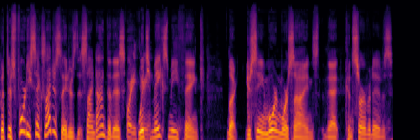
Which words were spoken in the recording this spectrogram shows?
But there's 46 legislators that signed on to this, 43. which makes me think look, you're seeing more and more signs that conservatives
